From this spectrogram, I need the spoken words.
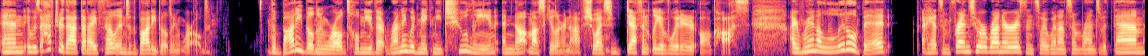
and it was after that that I fell into the bodybuilding world. The bodybuilding world told me that running would make me too lean and not muscular enough, so I should definitely avoid it at all costs. I ran a little bit, I had some friends who were runners, and so I went on some runs with them.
